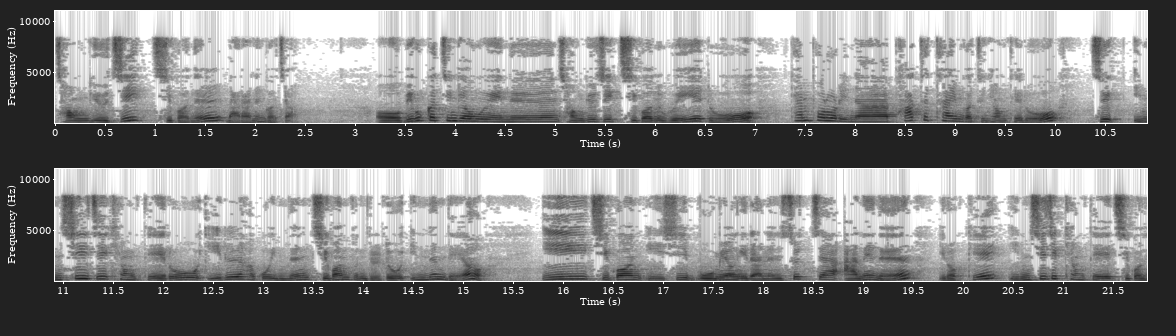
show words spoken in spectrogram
정규직 직원을 말하는 거죠. 어, 미국 같은 경우에는 정규직 직원 외에도 캠퍼럴이나 파트타임 같은 형태로 즉 임시직 형태로 일을 하고 있는 직원분들도 있는데요. 이 직원 25명이라는 숫자 안에는 이렇게 임시직 형태의 직원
